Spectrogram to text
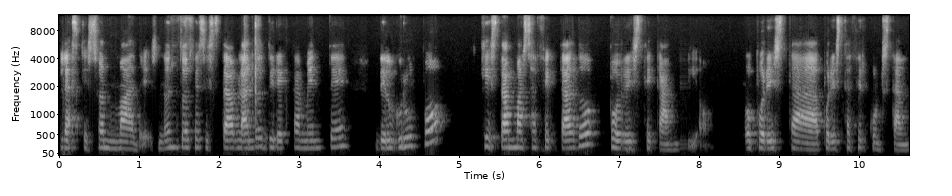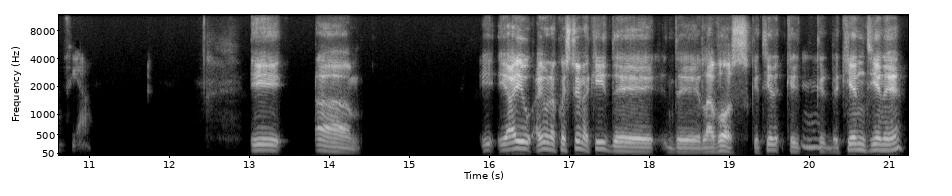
las que son madres, ¿no? Entonces está hablando directamente del grupo que está más afectado por este cambio o por esta, por esta circunstancia. Y y, hay, hay, una cuestión aquí de, de la voz, que tiene, que, de quién tiene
